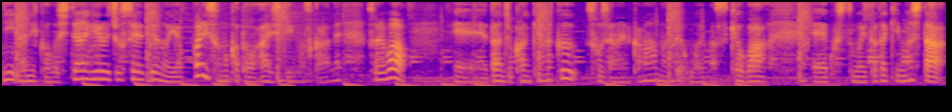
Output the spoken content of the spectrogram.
に何かをしてあげる女性っていうのはやっぱりその方を愛していますからね。それはえー、男女関係なくそうじゃないかななんて思います。今日は、えー、ご質問いただきました。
